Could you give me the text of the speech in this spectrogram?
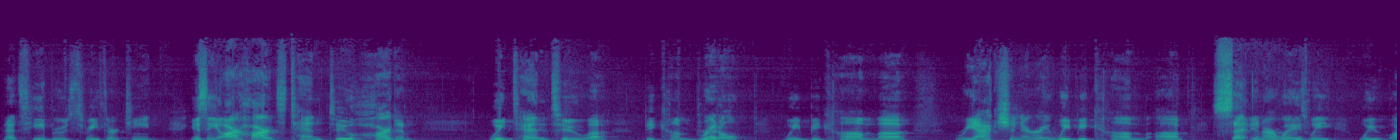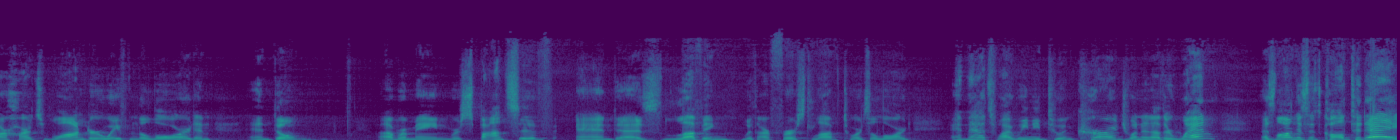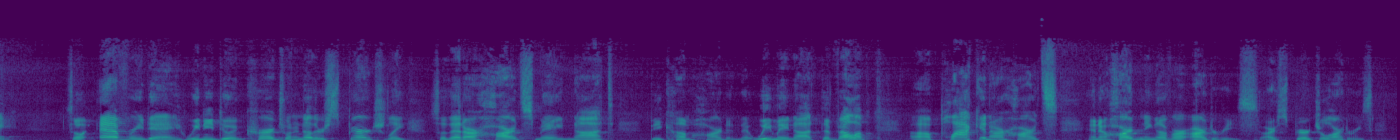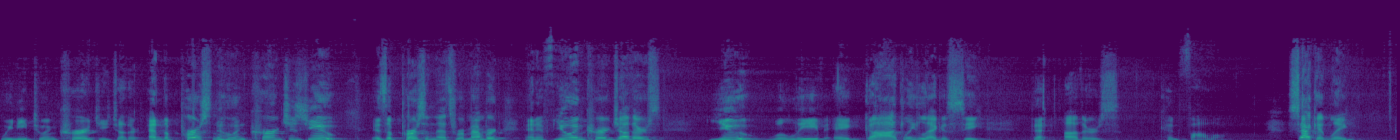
That's Hebrews 3:13. You see, our hearts tend to harden. We tend to uh, become brittle. We become uh, reactionary. We become uh, set in our ways. We, we, our hearts wander away from the Lord and, and don't uh, remain responsive and as loving with our first love towards the Lord. And that's why we need to encourage one another. When? As long as it's called today. So every day we need to encourage one another spiritually so that our hearts may not become hardened, that we may not develop a plaque in our hearts and a hardening of our arteries, our spiritual arteries. We need to encourage each other. And the person who encourages you is a person that's remembered. And if you encourage others, you will leave a godly legacy that others can follow. Secondly,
